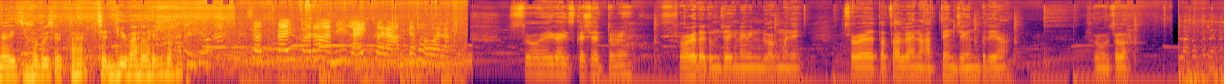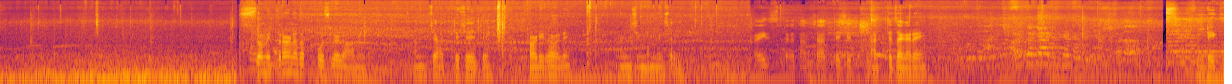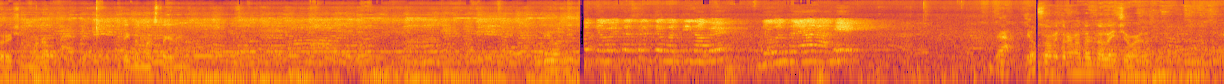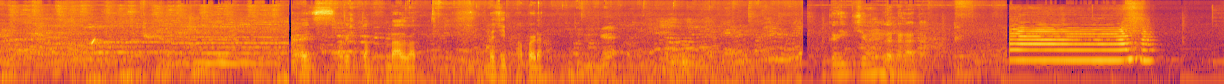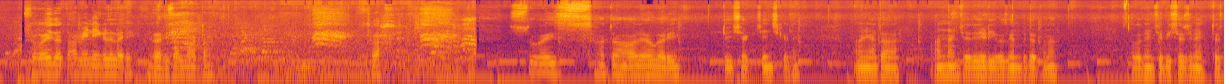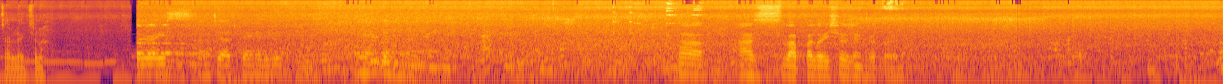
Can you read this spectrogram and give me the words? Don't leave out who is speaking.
Speaker 1: Guys बघू शकता. चड्डीवाला
Speaker 2: subscribe करा आणि लाईक करा आमच्या भावाला.
Speaker 1: सो हे गाईज कसे आहेत तुम्ही? स्वागत आहे तुमच्या एक नवीन ब्लॉगमध्ये सो आता चालू आहे ना आत्यांच्या गणपतीला. सो चला. सो मित्रांनो आता पोचलेलो आम्ही. आमच्या आत्याच्या इथे गाडी लावले. आमची मम्मी चालली. काहीच तर आता आमच्या आत्याच्या इथं आत्याचं घर आहे. डेकोरेशन बघा. एकदम मस्त केलं ना. सो मित्रांनो आता चालू आहे जेवायला. काहीच बघू शकता डाळ भात भजी पापड. काही जेवण झालं आता. सो गाईज आता आम्ही निघलेलो आहे घरी चाललो आता. चला. सो गाईज आता आलो घरी. टी शर्ट चेंज केलं. आणि आता अण्णांचे दीड दिवस गणपती होतो ना. आता त्यांचे विसर्जन आहेत तर चाललं आहे चला आमची आज काय हा आज बाप्पाचं विसर्जन करत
